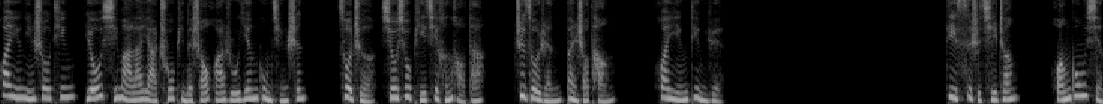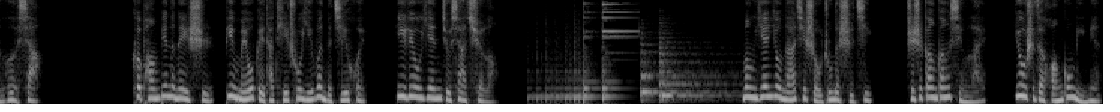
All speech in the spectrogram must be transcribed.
欢迎您收听由喜马拉雅出品的《韶华如烟共情深》，作者羞羞脾气很好搭，制作人半勺糖。欢迎订阅。第四十七章：皇宫险恶下，可旁边的内侍并没有给他提出疑问的机会，一溜烟就下去了。梦烟又拿起手中的石记，只是刚刚醒来，又是在皇宫里面。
